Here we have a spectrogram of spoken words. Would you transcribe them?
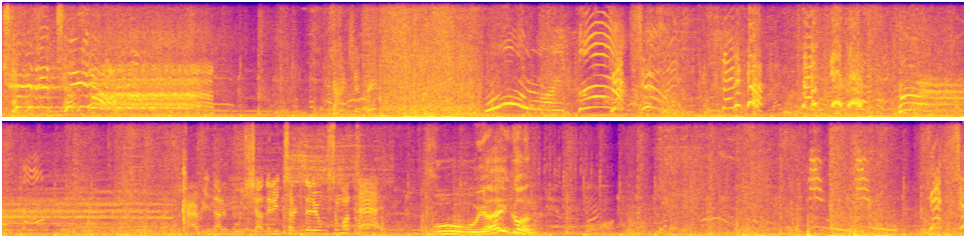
최대 출력! 오 마이 갓! 개추! 나르다! 감히 날 무시하더니 절대로 용서 못해. 뭐야 이건? 개추!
